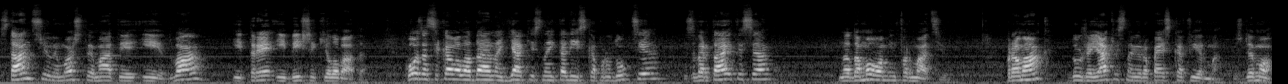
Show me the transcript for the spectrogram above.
станцію, ви можете мати і 2, і 3, і більше кіловат. Кого зацікавила дана якісна італійська продукція, звертайтеся, надамо вам інформацію. Промак дуже якісна європейська фірма. Ждемо.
